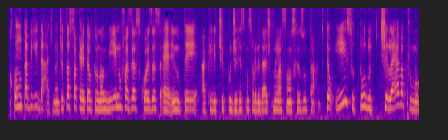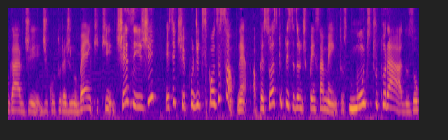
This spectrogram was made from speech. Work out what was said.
contabilidade. Não adianta só querer ter autonomia e não fazer as coisas é, e não ter aquele tipo de responsabilidade com relação aos resultados. Então, isso tudo te leva para um lugar de, de cultura de Nubank que te exige esse tipo de disposição, né? Pessoas que precisam de pensamentos muito estruturados ou,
